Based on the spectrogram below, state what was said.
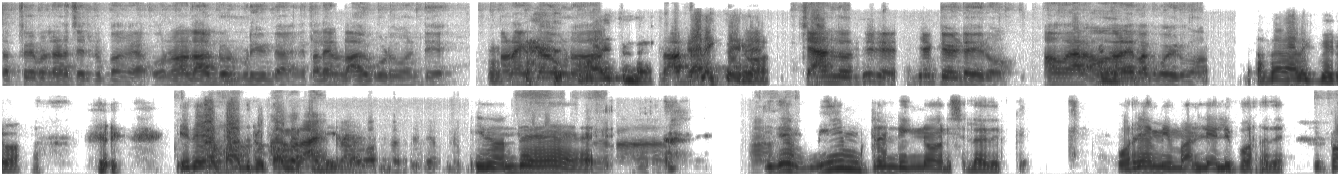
சப்ஸ்கிரைபர் நினைச்சிட்டு இருப்பாங்க. ஒரு நாள் லாக்டவுன் முடியும்டா எங்க தலைவன் லாக் போடுவான்ட்டு. ஆனா என்ன ஆகும்னா போயிருவான். சேனல் வந்து டீஆக்டிவேட் ஆயிரும். அவன் வேற அவன் வேலையை பார்க்க போயிடுவான் அதான் வேலைக்கு போயிருவான். இதையே பாத்துட்டு உட்காந்து இது வந்து இது மீம் ட்ரெண்டிங்னு ஒரு சிலது இருக்கு. ஒரே மீம் அள்ளி அள்ளி போடுறது. இப்போ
